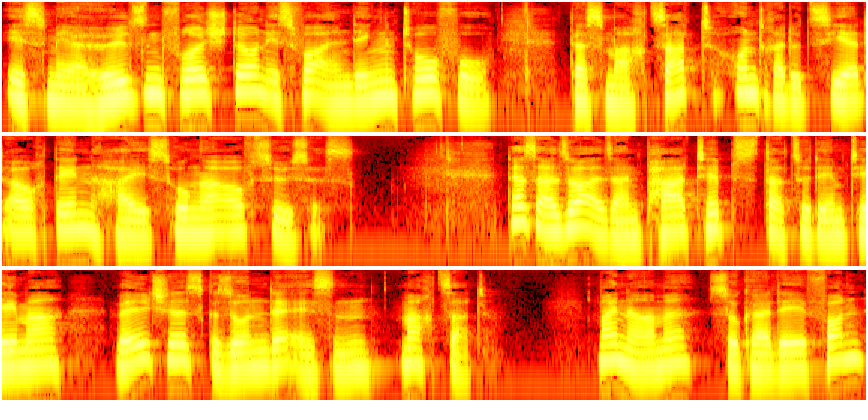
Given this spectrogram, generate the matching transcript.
iss mehr Hülsenfrüchte und iss vor allen Dingen Tofu. Das macht satt und reduziert auch den Heißhunger auf Süßes. Das also als ein paar Tipps zu dem Thema, welches gesunde Essen macht satt. Mein Name Sukade von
